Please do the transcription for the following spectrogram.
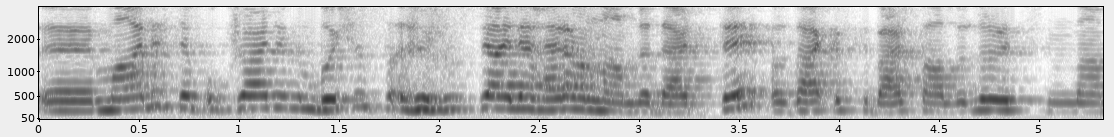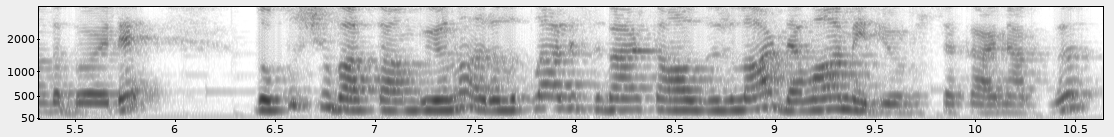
e, maalesef Ukrayna'nın başı Rusya ile her anlamda dertte. Özellikle siber saldırılar açısından da böyle. 9 Şubat'tan bu yana aralıklarla siber saldırılar devam ediyor Rusya kaynaklı.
